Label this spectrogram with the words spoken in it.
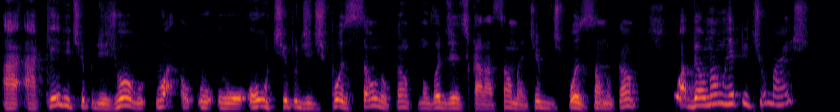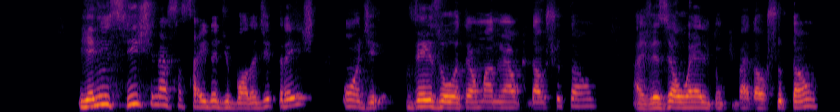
a, aquele tipo de jogo, o, o, o, ou o tipo de disposição no campo, não vou dizer escalação, mas tipo de disposição no campo, o Abel não repetiu mais. E ele insiste nessa saída de bola de três, onde, vez ou outra, é o Manuel que dá o chutão, às vezes é o Wellington que vai dar o chutão,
